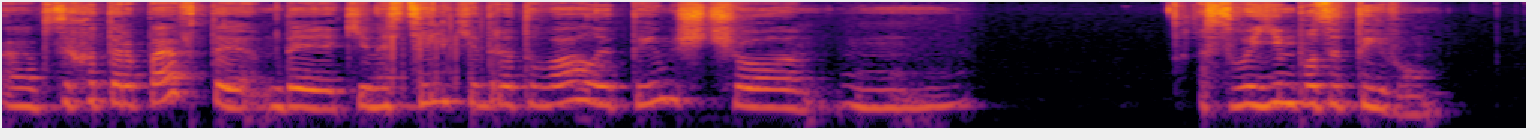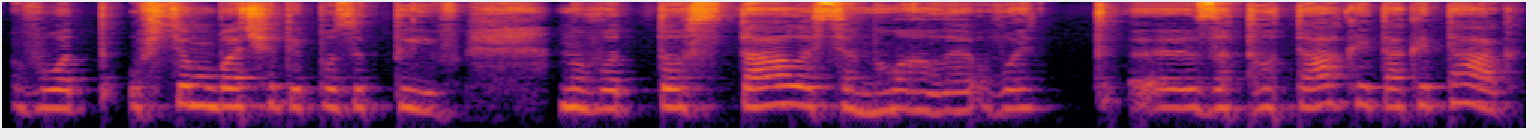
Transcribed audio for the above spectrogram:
Е, Психотерапевти деякі настільки дратували тим, що своїм позитивом. От, у всьому бачити позитив. Ну, от то сталося, ну але от е, зато так і так і так.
